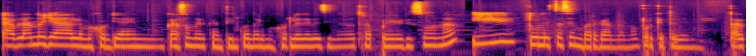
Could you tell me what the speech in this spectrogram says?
hablando ya a lo mejor ya en un caso mercantil cuando a lo mejor le debes dinero a otra persona y tú le estás embargando, ¿no? Porque te debe tal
